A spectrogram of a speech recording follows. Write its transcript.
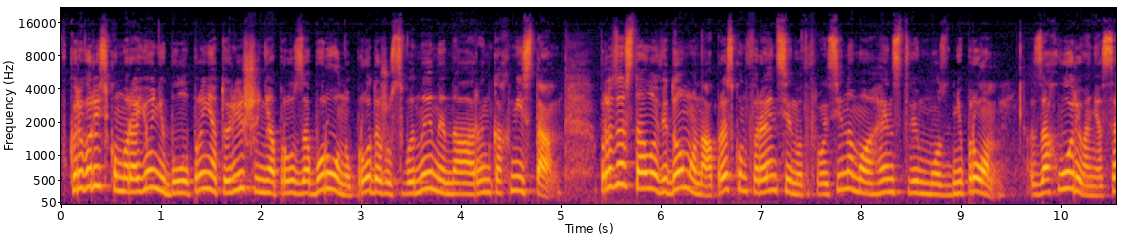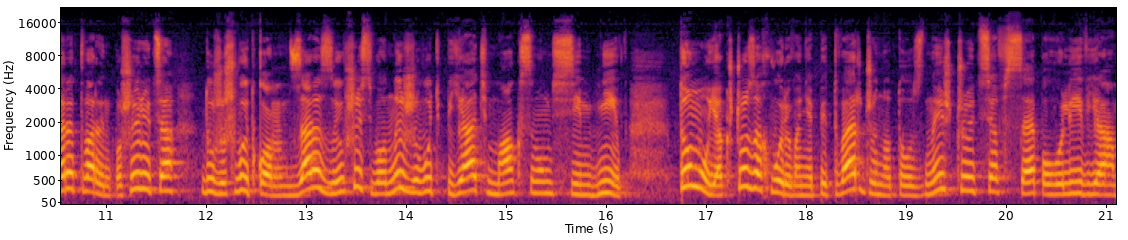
в Криворізькому районі було прийнято рішення про заборону продажу свинини на ринках міста. Про це стало відомо на прес-конференції в інформаційному агентстві Моздніпро. Захворювання серед тварин поширюються дуже швидко. Заразившись, вони живуть 5, максимум 7 днів. Тому, якщо захворювання підтверджено, то знищується все поголів'я,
